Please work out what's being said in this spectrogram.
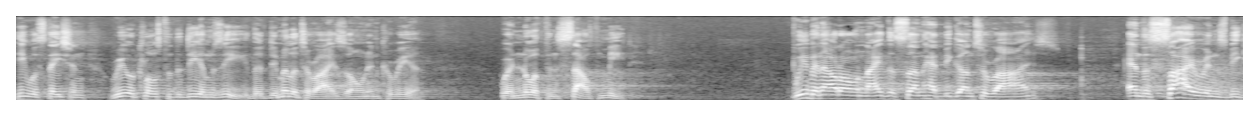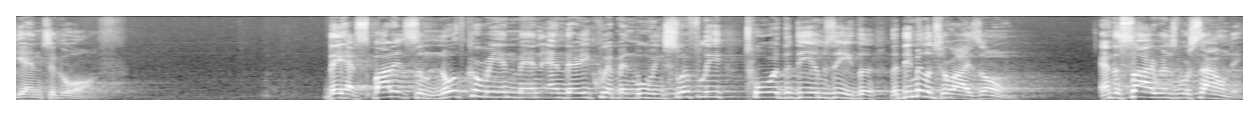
He was stationed real close to the DMZ, the demilitarized zone in Korea, where North and South meet. We'd been out all night, the sun had begun to rise, and the sirens began to go off. They had spotted some North Korean men and their equipment moving swiftly toward the DMZ, the, the demilitarized zone, and the sirens were sounding.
